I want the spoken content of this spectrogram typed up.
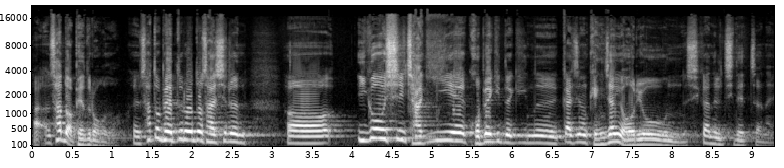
아, 사도 베드로도 사도 베드로도 사실은 어, 이것이 자기의 고백이 되기까지는 굉장히 어려운 시간을 지냈잖아요.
